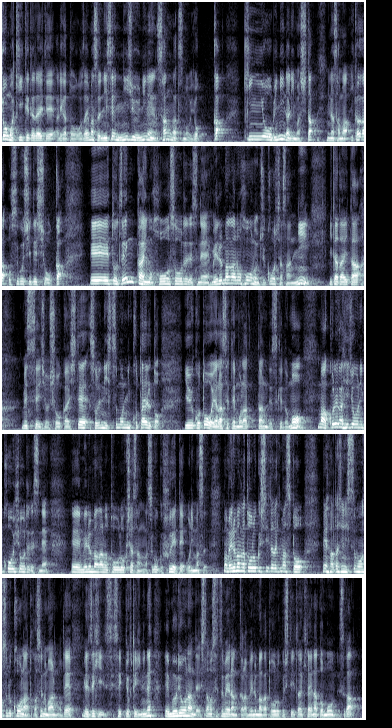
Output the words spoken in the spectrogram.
今日も聞いていただいてありがとうございます。2022年3月の4日、金曜日になりました。皆様、いかがお過ごしでしょうか？えー、と前回の放送でですねメルマガの方の受講者さんにいただいたメッセージを紹介してそれに質問に答えるということをやらせてもらったんですけども、まあ、これが非常に好評でですねえーメルマガの登録者さんがすごく増えております。まあ、メルマガ登録していただきますと、ね、私に質問するコーナーとかそういうのもあるので、えーぜひ積極的にね、えー無料なんで、下の説明欄からメルマガ登録していただきたいなと思うんですが、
